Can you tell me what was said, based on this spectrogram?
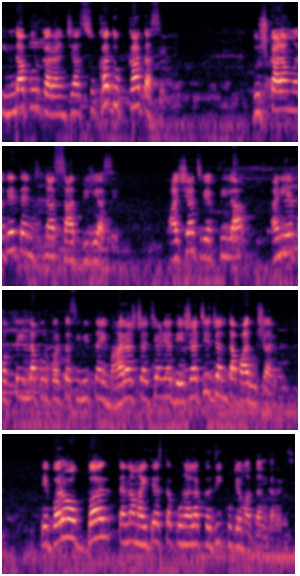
इंदापूरकरांच्या सुखदुःखात असेल दुष्काळामध्ये त्यांना साथ दिली असेल. अशाच व्यक्तीला आणि हे फक्त इंदापूरपर्यंत सीमित नाही महाराष्ट्राची आणि या देशाचीच जनता फार हुशार आहे. ते बरोबर त्यांना माहिती असतं कुणाला कधी कुठे मतदान करायचं.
